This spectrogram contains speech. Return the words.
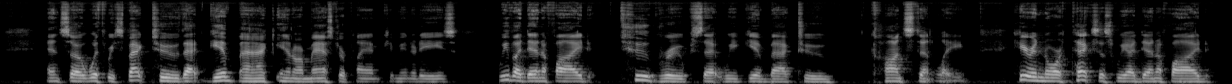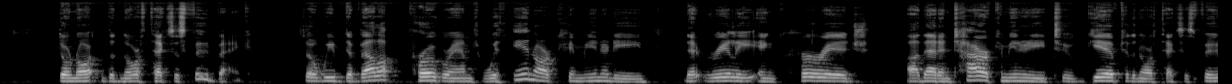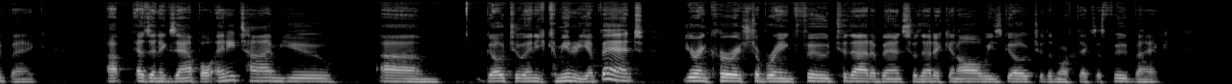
And so, with respect to that give back in our master plan communities, we've identified two groups that we give back to constantly. Here in North Texas, we identified the North, the North Texas Food Bank. So we've developed programs within our community that really encourage uh, that entire community to give to the North Texas Food Bank. Uh, as an example, anytime you um, go to any community event, you're encouraged to bring food to that event so that it can always go to the North Texas Food Bank.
